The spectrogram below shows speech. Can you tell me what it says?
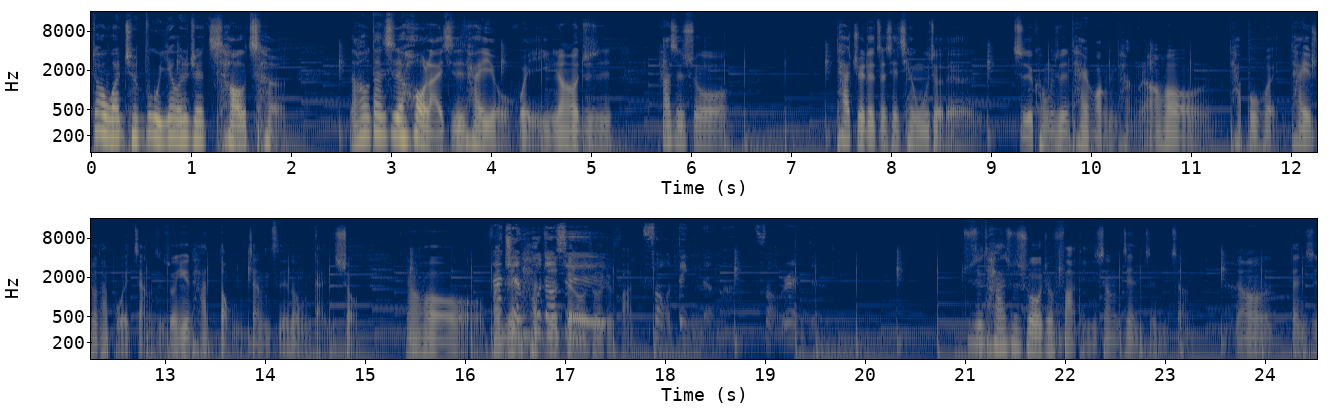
对啊，完全不一样，我就觉得超扯。然后，但是后来其实他也有回应，然后就是他是说他觉得这些前五者的指控就是太荒唐，然后他不会，他也说他不会这样子做，因为他懂这样子的那种感受。然后他反正他全部都就是最后说就法，否定的嘛，否认的。就是他是说就法庭上见真章，然后但是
